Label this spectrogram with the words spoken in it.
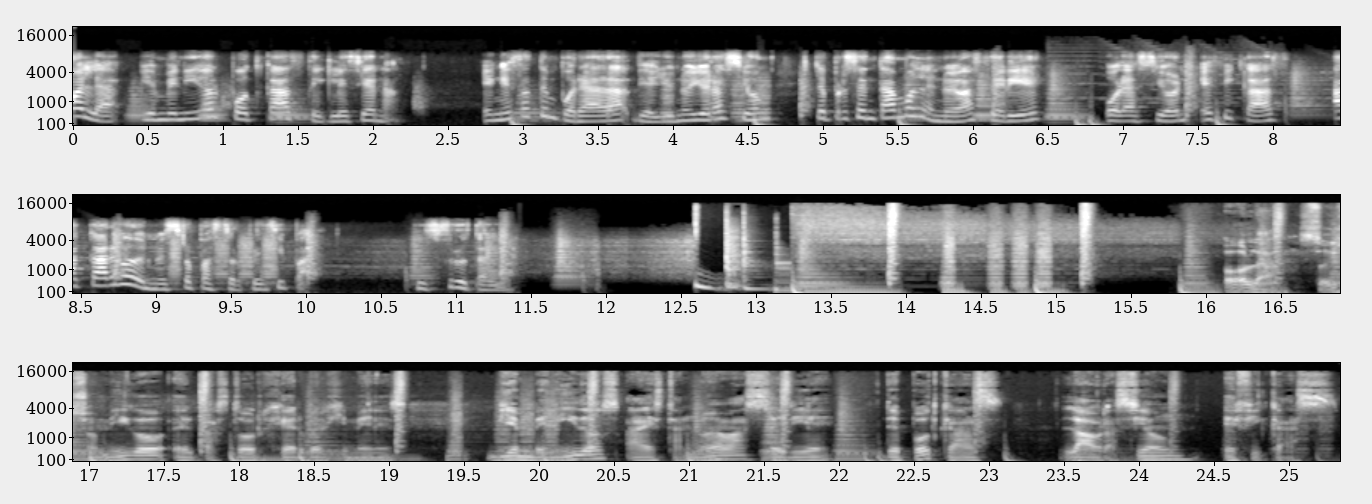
Hola, bienvenido al podcast de Iglesia NAN. En esta temporada de ayuno y oración te presentamos la nueva serie Oración Eficaz a cargo de nuestro pastor principal. Disfrútalo. Hola, soy su amigo el pastor Herbert Jiménez. Bienvenidos a esta nueva serie de podcast La oración eficaz.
